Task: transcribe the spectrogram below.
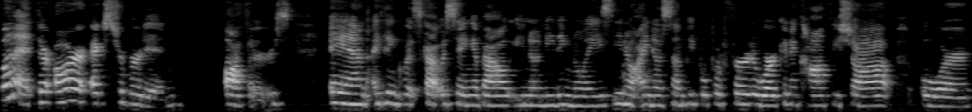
But there are extroverted authors. And I think what Scott was saying about, you know, needing noise, you know, I know some people prefer to work in a coffee shop or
